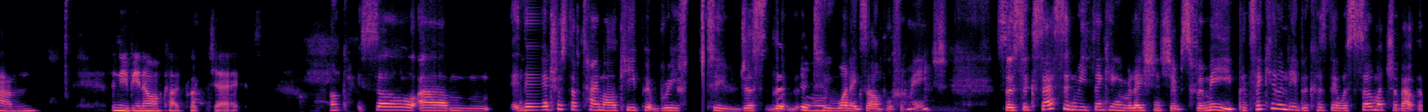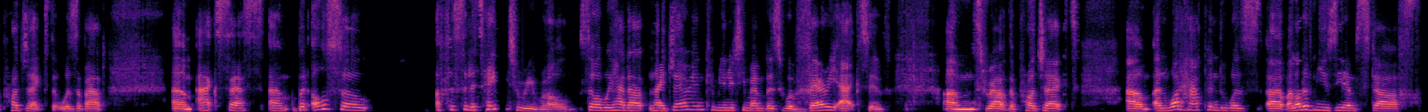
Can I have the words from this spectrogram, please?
um, the Nubian Archive project? Okay, so um, in the interest of time, I'll keep it brief to just the, sure. to one example from each. So success in rethinking relationships for me, particularly because there was so much about the project that was about um, access, um, but also a facilitatory role. So we had our Nigerian community members who were very active um, throughout the project. Um, and what happened was uh, a lot of museum staff,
